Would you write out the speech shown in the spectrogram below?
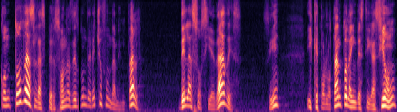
con todas las personas es un derecho fundamental de las sociedades, ¿sí? y que por lo tanto la investigación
